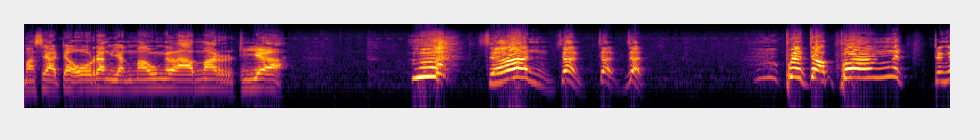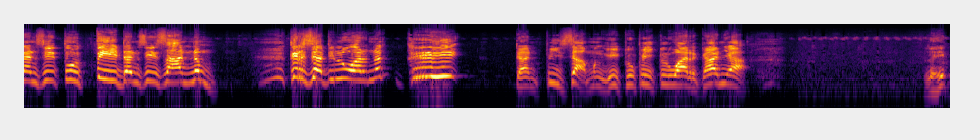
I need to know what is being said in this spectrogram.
masih ada orang yang mau ngelamar dia. Wah, Jan, Jan, Jan, Jan. Beda banget dengan si Tuti dan si Sanem. Kerja di luar negeri dan bisa menghidupi keluarganya. Lek,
